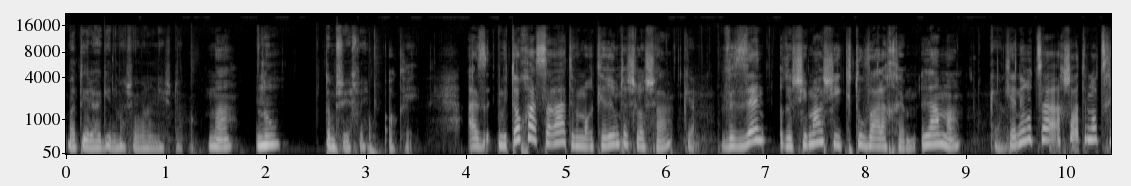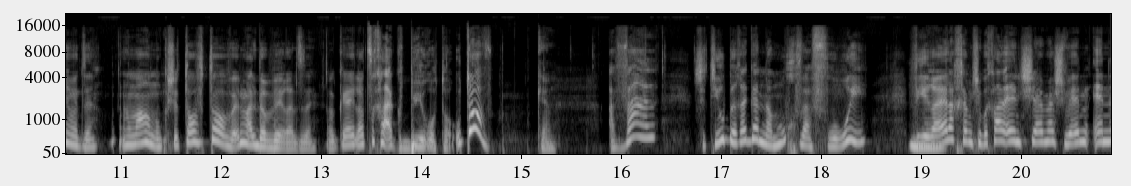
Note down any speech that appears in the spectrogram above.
באתי להגיד משהו, אבל אני אשתוק. מה? נו, תמשיכי. אוקיי. אז מתוך העשרה אתם ממרקרים את השלושה, כן. וזה רשימה שהיא כתובה לכם. למה? כן. כי אני רוצה, עכשיו אתם לא צריכים את זה. אמרנו, כשטוב טוב, אין מה לדבר על זה, אוקיי? לא צריך להגביר אותו, הוא טוב. כן. אבל שתהיו ברגע נמוך ואפרורי, ויראה לכם שבכלל אין שמש ואין, אין,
